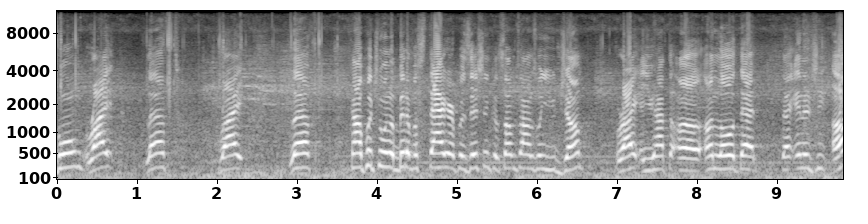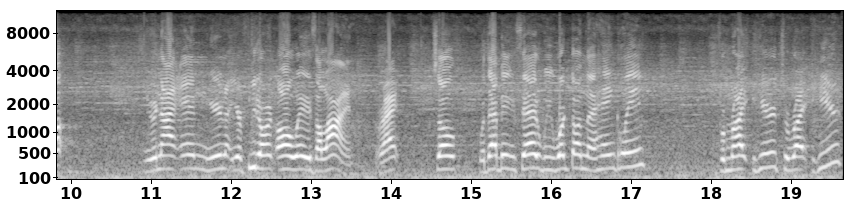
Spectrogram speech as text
boom, right, left, right, left. Kind of put you in a bit of a staggered position because sometimes when you jump, right, and you have to uh, unload that, that energy up, you're not in, you're not, your feet aren't always aligned, right? So with that being said, we worked on the hang clean from right here to right here.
